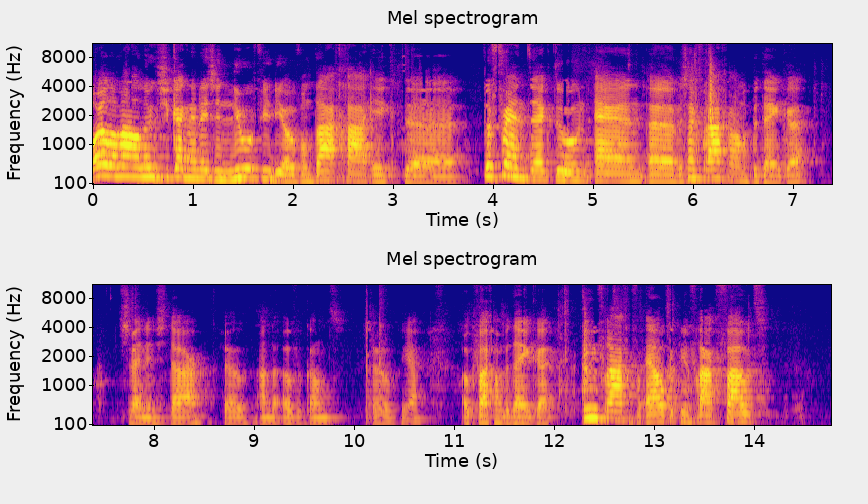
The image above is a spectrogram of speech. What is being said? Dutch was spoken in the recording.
Hoi allemaal, leuk dat je kijkt naar deze nieuwe video. Vandaag ga ik de, de friend tag doen en eh, we zijn vragen aan het bedenken. Sven is daar, zo, aan de overkant. Zo, ja. Ook vragen aan het bedenken. 10 vragen voor elk. Heb je een vraag fout,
